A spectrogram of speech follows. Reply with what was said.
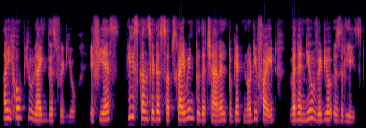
I hope you liked this video. If yes, please consider subscribing to the channel to get notified when a new video is released.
